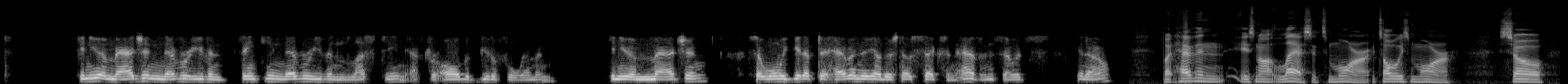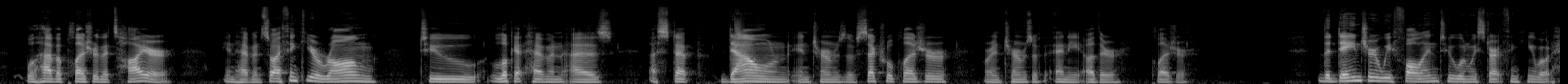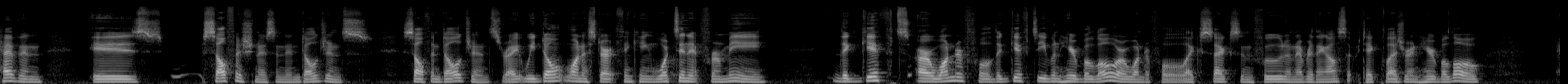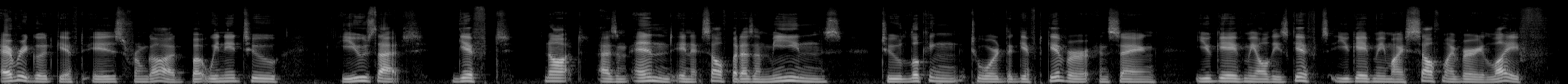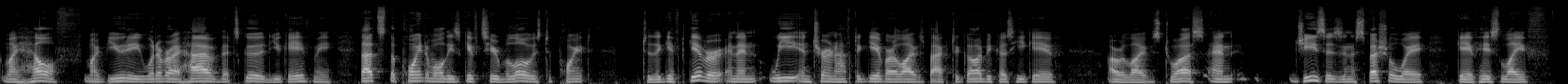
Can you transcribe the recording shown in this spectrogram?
Can you imagine never even thinking, never even lusting after all the beautiful women? Can you imagine? So when we get up to heaven, you know, there's no sex in heaven, so it's, you know. But heaven is not less, it's more. It's always more. So we'll have a pleasure that's higher in heaven. So I think you're wrong to look at heaven as a step down in terms of sexual pleasure or in terms of any other pleasure. The danger we fall into when we start thinking about heaven is selfishness and indulgence, self indulgence, right? We don't want to start thinking, what's in it for me? The gifts are wonderful. The gifts, even here below, are wonderful, like sex and food and everything else that we take pleasure in here below. Every good gift is from God, but we need to use that gift not as an end in itself, but as a means to looking toward the gift giver and saying, You gave me all these gifts. You gave me myself, my very life, my health, my beauty, whatever I have that's good, you gave me. That's the point of all these gifts here below, is to point to the gift giver, and then we in turn have to give our lives back to God because He gave our lives to us. And Jesus, in a special way, gave His life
